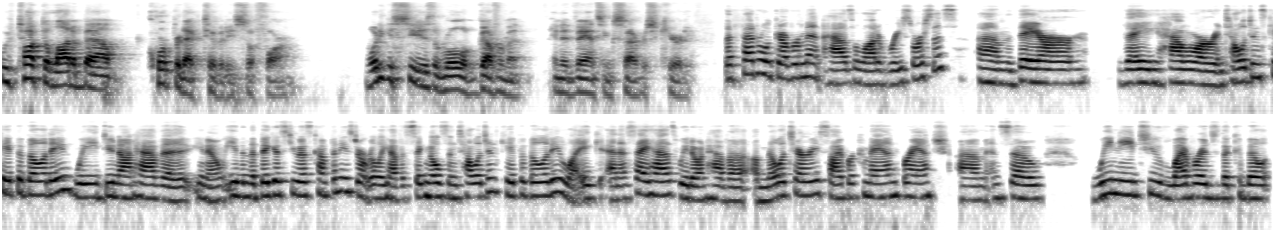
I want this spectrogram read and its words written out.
We've talked a lot about corporate activity so far. What do you see as the role of government in advancing cybersecurity? The federal government has a lot of resources. Um, they are they have our intelligence capability. We do not have a, you know, even the biggest US companies don't really have a signals intelligence capability like NSA has. We don't have a, a military cyber command branch. Um, and so we need to leverage the,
